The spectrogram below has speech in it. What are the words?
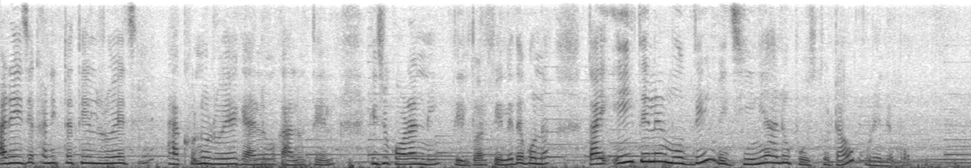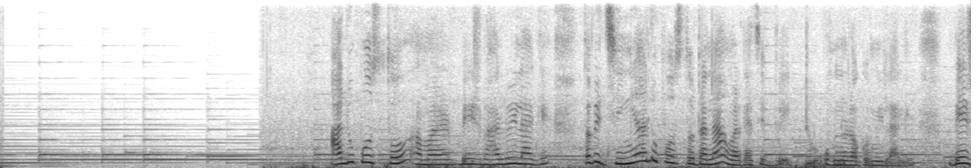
আর এই যে খানিকটা তেল রয়েছে, এখনও রয়ে গেল কালো তেল। কিছু করার নেই, তেল তো আর ফেলে দেবো না। তাই এই তেলের মধ্যেই ওই ঝিঙে আলু পোস্তটাও করে নেব। আলু পোস্ত আমার বেশ ভালোই লাগে, তবে ঝিঙে আলু পোস্তটা না আমার কাছে একটু অন্যরকমই লাগে। বেশ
